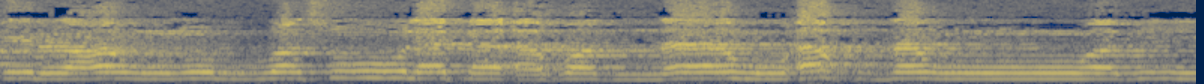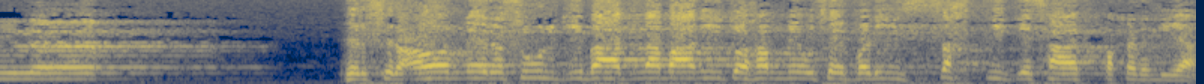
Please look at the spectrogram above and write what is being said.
فرعون الرسول فأخذناه أخذا وبيلا. پھر فرعون نے رسول کی بات نہ مانی تو ہم نے اسے بڑی سختی کے ساتھ پکڑ لیا۔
